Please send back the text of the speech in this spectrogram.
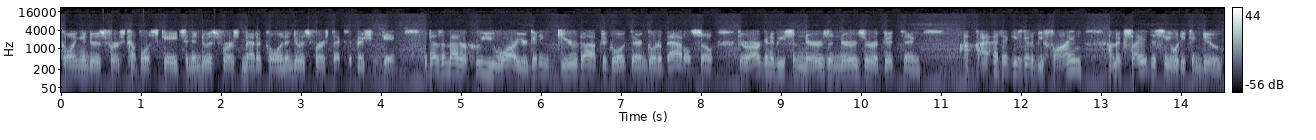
going into his first couple of skates and into his first medical and into his first exhibition game. It doesn't matter who you are, you're getting geared up to go out there and go to battle. So there are going to be some nerves, and nerves are a good thing. I, I think he's going to be fine. I'm excited to see what he can do.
